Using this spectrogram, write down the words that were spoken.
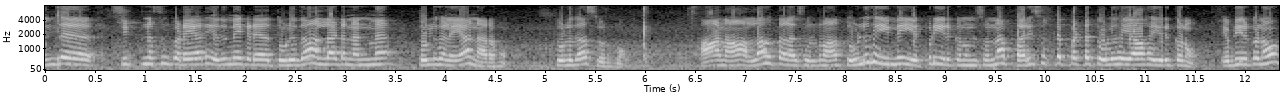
எந்த ஸ்ட்ரிக்ட்னஸும் கிடையாது எதுவுமே கிடையாது. தொழுதா அல்லாட்ட நன்மை தொழுகலையா நரகம். தொழுதா சொர்க்கம். ஆனால் அல்லாஹு தாலா சொல்கிறான் தொழுகையுமே எப்படி இருக்கணும்னு சொன்னால் பரிசுத்தப்பட்ட தொழுகையாக இருக்கணும். எப்படி இருக்கணும்?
